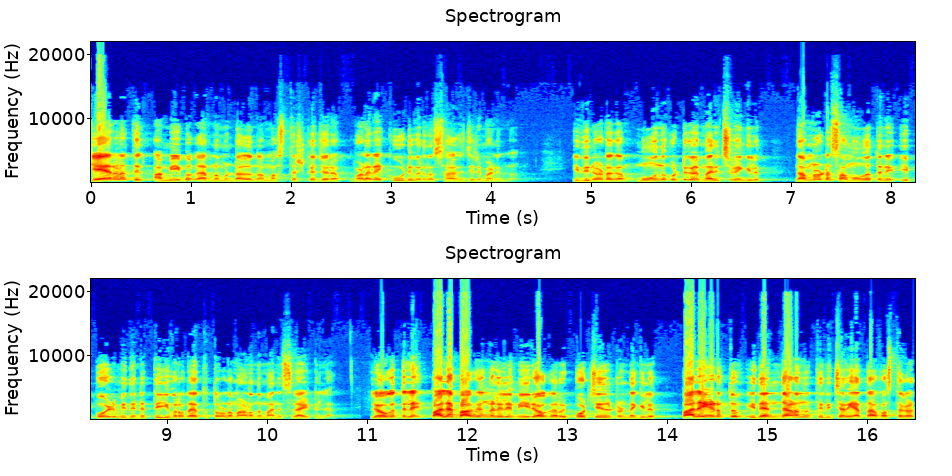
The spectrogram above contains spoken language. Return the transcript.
കേരളത്തിൽ അമീബ കാരണമുണ്ടാകുന്ന മസ്തിഷ്ക ജ്വരം വളരെ കൂടി വരുന്ന സാഹചര്യമാണിന്ന്. ഇതിനോടകം മൂന്ന് കുട്ടികൾ മരിച്ചുവെങ്കിലും നമ്മളുടെ സമൂഹത്തിന് ഇപ്പോഴും ഇതിന്റെ തീവ്രത എത്രത്തോളമാണെന്ന് മനസ്സിലായിട്ടില്ല. ലോകത്തിലെ പല ഭാഗങ്ങളിലും ഈ രോഗം റിപ്പോർട്ട് ചെയ്തിട്ടുണ്ടെങ്കിലും പലയിടത്തും ഇത് എന്താണെന്ന് തിരിച്ചറിയാത്ത അവസ്ഥകൾ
